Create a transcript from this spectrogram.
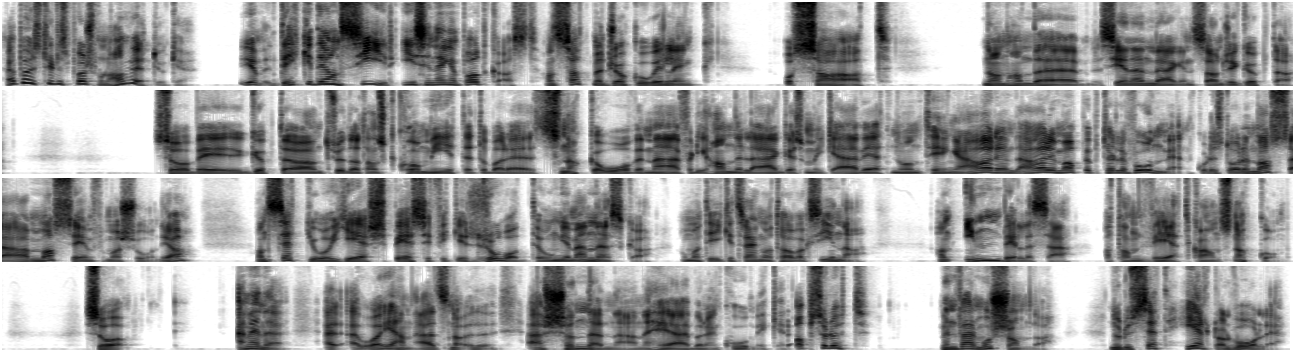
Jeg bare stiller spørsmål, han vet jo ikke. Ja, det er ikke det han sier i sin egen podkast. Han satt med Jocko Willink og sa at når han hadde CNN-legen Sanjay Gupta, så ble Gupta han trodde at han skulle komme hit og bare snakke over meg fordi han er lege som ikke jeg vet noen ting. Jeg har en, jeg har en mappe på telefonen min hvor det står en masse, jeg har masse informasjon. Ja, han sitter jo og gir spesifikke råd til unge mennesker om at de ikke trenger å ta vaksiner. Han innbiller seg at han vet hva han snakker om. Så jeg mener, jeg, og igjen, jeg, jeg skjønner den ene, jeg er bare en komiker. Absolutt. Men vær morsom, da. Når du sitter helt alvorlig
